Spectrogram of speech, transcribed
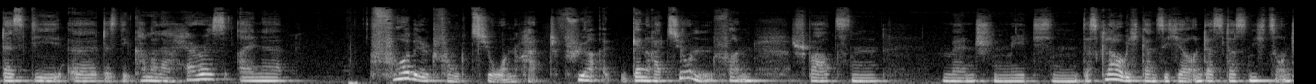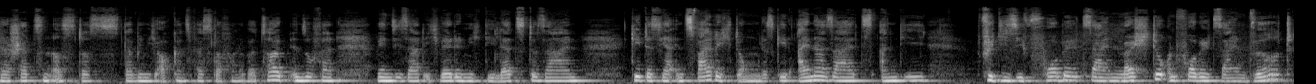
dass die, äh, dass die Kamala Harris eine Vorbildfunktion hat für Generationen von schwarzen Menschen, Mädchen, das glaube ich ganz sicher und dass das nicht zu unterschätzen ist, das, da bin ich auch ganz fest davon überzeugt. Insofern, wenn sie sagt, ich werde nicht die Letzte sein, geht es ja in zwei Richtungen. Das geht einerseits an die, für die sie Vorbild sein möchte und Vorbild sein wird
